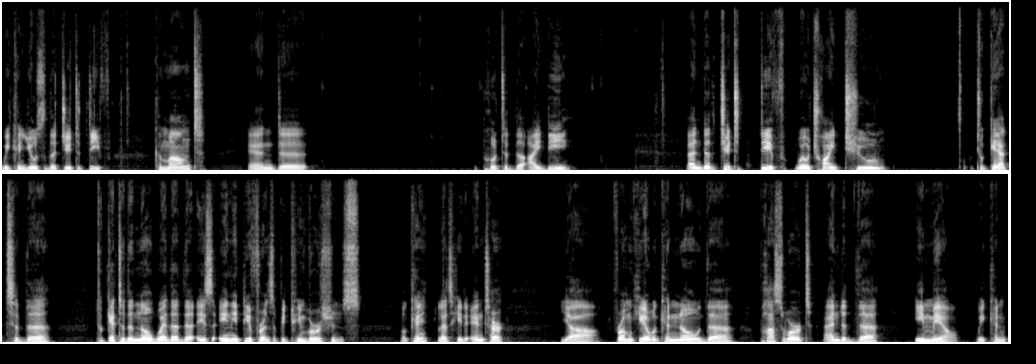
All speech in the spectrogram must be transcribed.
we can use the git diff command and uh, put the ID. And the git diff will try to to get the to get to know whether there is any difference between versions. Okay, let's hit enter. Yeah, from here we can know the password and the email. We can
